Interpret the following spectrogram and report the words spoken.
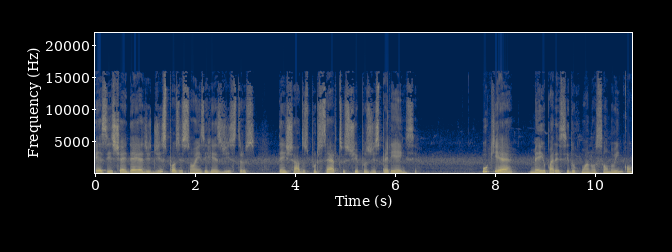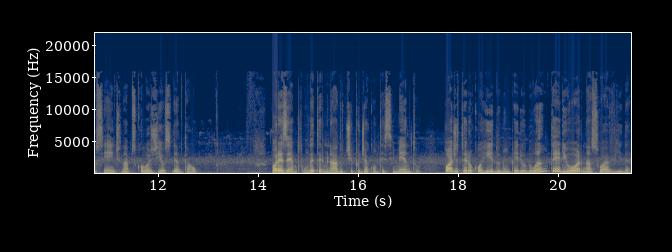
existe a ideia de disposições e registros deixados por certos tipos de experiência, o que é meio parecido com a noção do inconsciente na psicologia ocidental. Por exemplo, um determinado tipo de acontecimento pode ter ocorrido num período anterior na sua vida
